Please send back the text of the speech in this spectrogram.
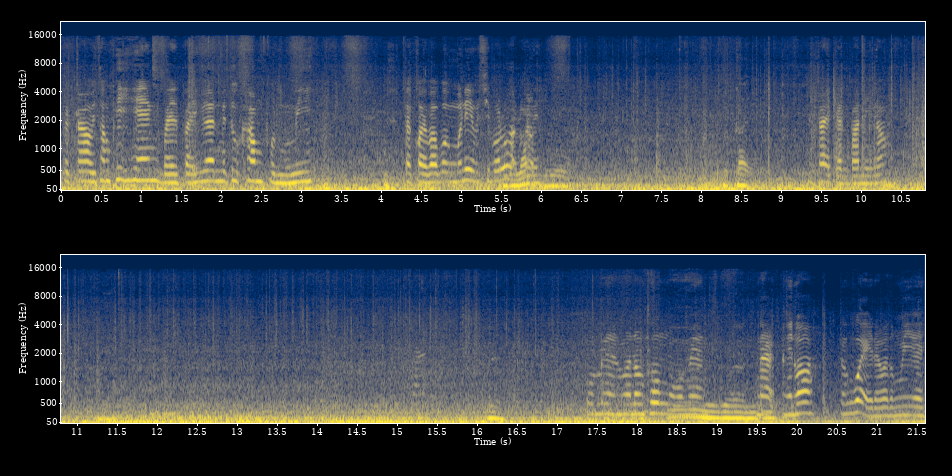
แต่เก่าทั้งพี่แห้งไปไปเฮือนไม่ตู้คำผลมืมี แต่ก่อยว่าเบิ่งมื้อนี้มันสิบ่รอดรอเลดยอยู่ใกล้ใกล้กันปานนี้เนาะอืมบ่แม่นว่าน้องทงบ่แม่นวันน่ะเห็นบ่ก็ห้วยแต่ว่าตรงนี้เอ้ย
